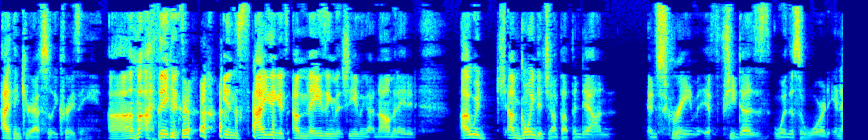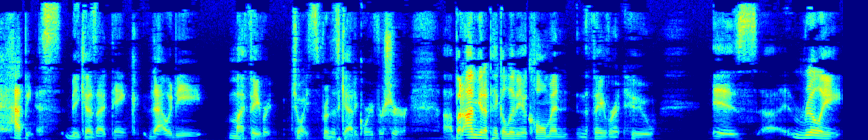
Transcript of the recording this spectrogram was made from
I think you're absolutely crazy. Um, I think it's, in, I think it's amazing that she even got nominated. I would, I'm going to jump up and down and scream if she does win this award in happiness because I think that would be my favorite choice from this category for sure. Uh, but I'm going to pick Olivia Colman in the favorite who is uh, really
